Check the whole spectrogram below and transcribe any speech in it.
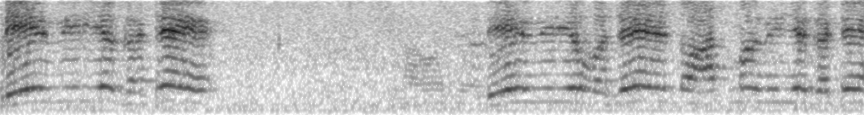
દેહ વીર્ય ઘટે દેહ વીર્ય વધે તો આત્મવીર્ય ઘટે.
